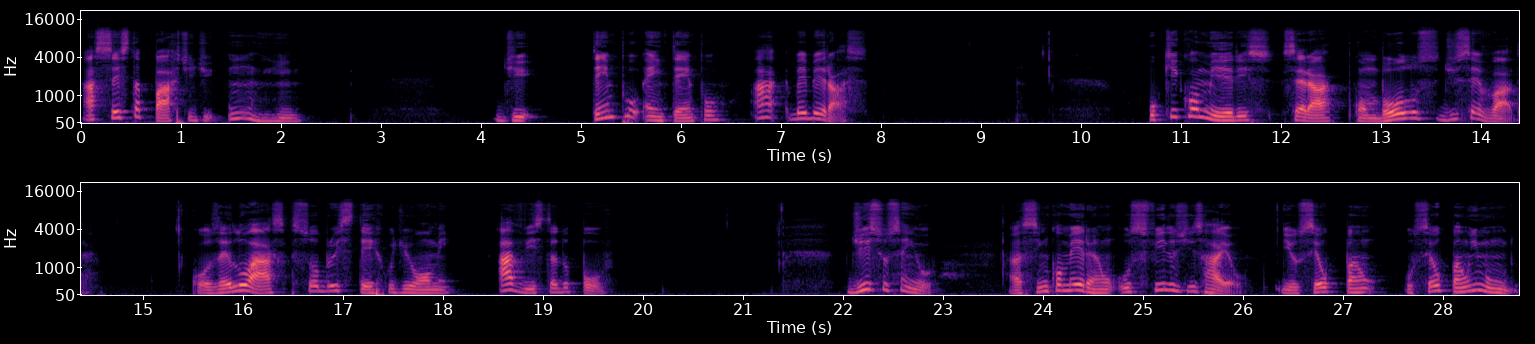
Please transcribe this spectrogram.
a sexta parte de um rim. De tempo em tempo a beberás. O que comeres será com bolos de cevada. Cozê-lo-ás sobre o esterco de homem, à vista do povo. Disse o Senhor: Assim comerão os filhos de Israel, e o seu pão, o seu pão imundo,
